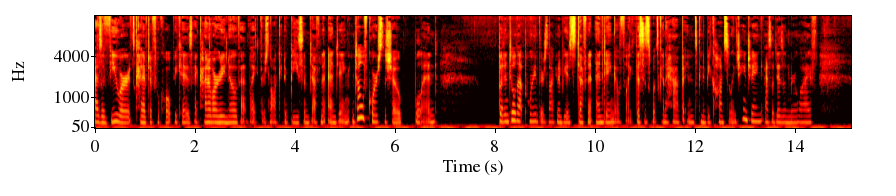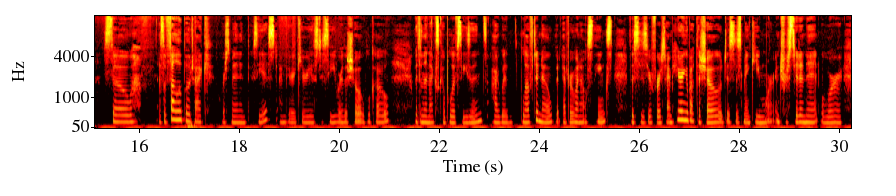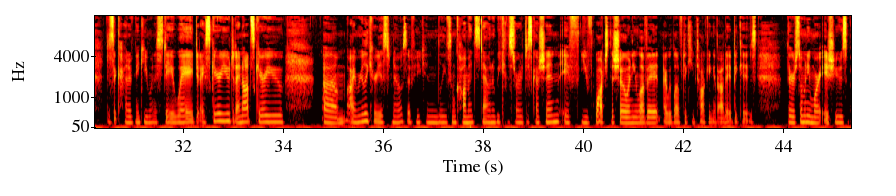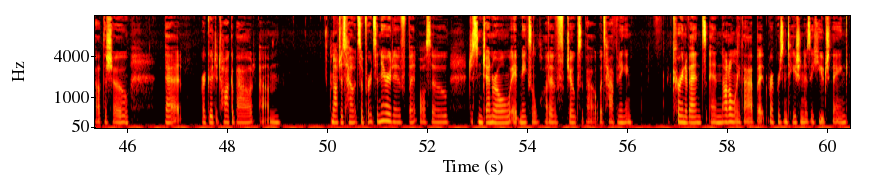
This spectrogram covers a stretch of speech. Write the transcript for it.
as a viewer, it's kind of difficult because I kind of already know that like there's not going to be some definite ending until of course the show will end. But until that point, there's not going to be a definite ending of like, this is what's going to happen. It's going to be constantly changing as it is in real life. So, as a fellow Bojack Horseman enthusiast, I'm very curious to see where the show will go within the next couple of seasons. I would love to know what everyone else thinks. If this is your first time hearing about the show. Does this make you more interested in it, or does it kind of make you want to stay away? Did I scare you? Did I not scare you? Um, I'm really curious to know, so if you can leave some comments down and we can start a discussion. If you've watched the show and you love it, I would love to keep talking about it because there are so many more issues about the show that are good to talk about. Um, not just how it subverts a narrative, but also just in general, it makes a lot of jokes about what's happening in current events. And not only that, but representation is a huge thing.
